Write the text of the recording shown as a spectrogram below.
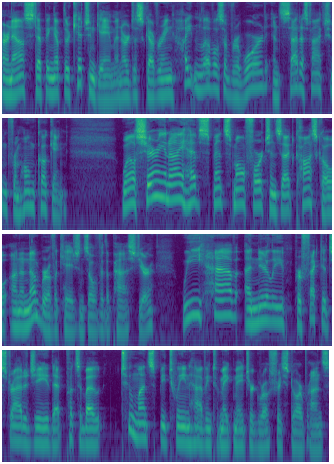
are now stepping up their kitchen game and are discovering heightened levels of reward and satisfaction from home cooking. Well, Sherry and I have spent small fortunes at Costco on a number of occasions over the past year. We have a nearly perfected strategy that puts about two months between having to make major grocery store runs,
